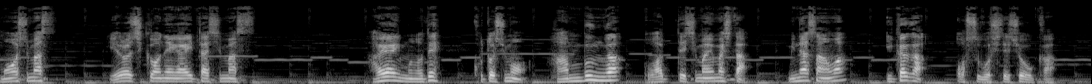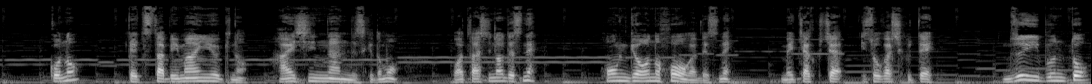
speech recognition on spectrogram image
申します。よろしくお願いいたします。早いもので今年も半分が終わってしまいました。皆さんはいかがお過ごしでしょうか？この鉄旅万有記の配信なんですけども、私のですね、本業の方がですね、めちゃくちゃ忙しくて、随分と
